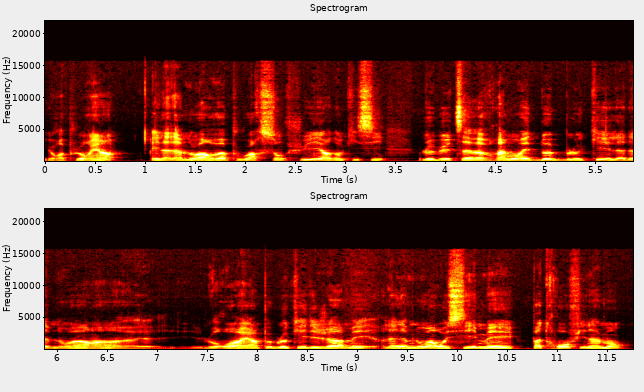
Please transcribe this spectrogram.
n'y aura plus rien. Et la dame noire va pouvoir s'enfuir. Donc ici, le but, ça va vraiment être de bloquer la dame noire. Hein. Euh, le roi est un peu bloqué déjà, mais la dame noire aussi, mais pas trop finalement.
